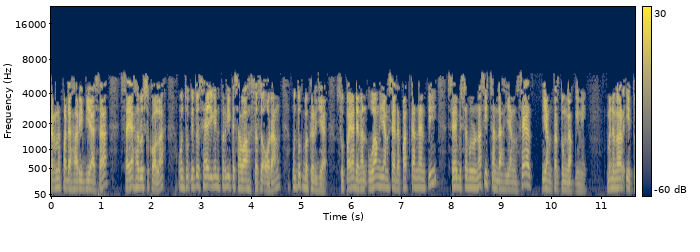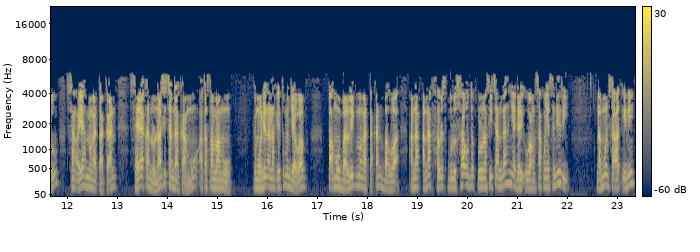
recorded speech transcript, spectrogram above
Karena pada hari biasa, saya harus sekolah. Untuk itu saya ingin pergi ke sawah seseorang untuk bekerja. Supaya dengan uang yang saya dapatkan nanti, saya bisa melunasi candah yang saya yang tertunggak ini. Mendengar itu, sang ayah mengatakan, saya akan lunasi candah kamu atas namamu. Kemudian anak itu menjawab, Pak Mubalik mengatakan bahwa anak-anak harus berusaha untuk melunasi candahnya dari uang sakunya sendiri. Namun saat ini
